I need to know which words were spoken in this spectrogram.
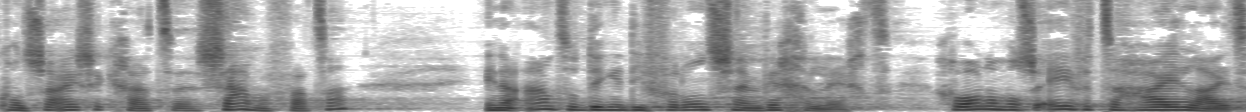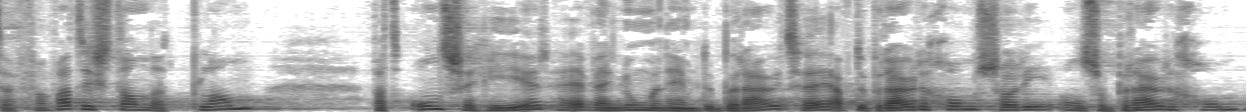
concise, ik ga het uh, samenvatten in een aantal dingen die voor ons zijn weggelegd. Gewoon om ons even te highlighten van wat is dan dat plan wat onze Heer, hè, wij noemen hem de bruid, hè, of de bruidegom, sorry, onze bruidegom,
